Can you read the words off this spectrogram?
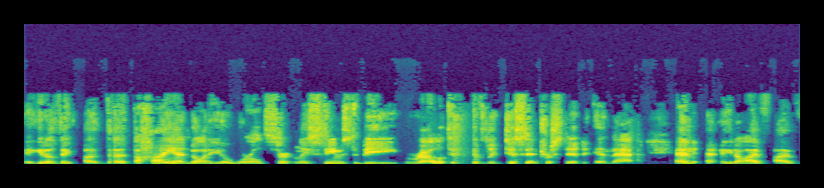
you know the uh, the, the high end audio world certainly seems to be relatively disinterested in that. And uh, you know i've i've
